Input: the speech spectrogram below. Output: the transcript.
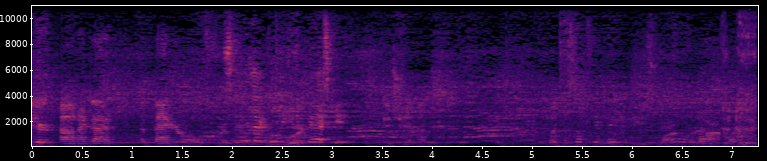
Go Teeter. Oh, and I got a bag of rolls for the Where's that going to basket? Good shit, man. When's this stuff get made? Tomorrow or Tomorrow.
